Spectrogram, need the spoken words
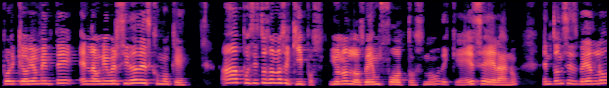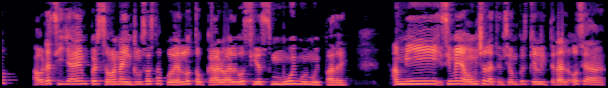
Porque obviamente en la universidad es como que, ah, pues estos son los equipos y uno los ve en fotos, ¿no? De que ese era, ¿no? Entonces verlo ahora sí ya en persona, incluso hasta poderlo tocar o algo, sí es muy, muy, muy padre. A mí sí me llamó mucho la atención, pues que literal, o sea,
